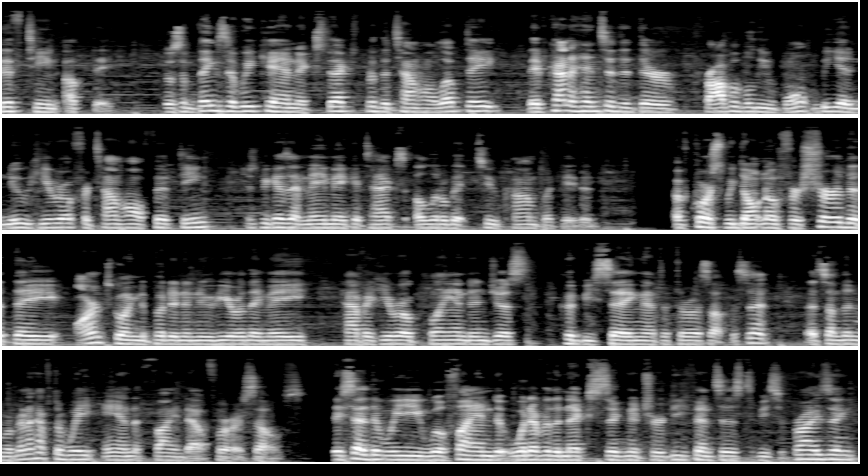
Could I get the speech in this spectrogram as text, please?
15 update. So some things that we can expect for the Town Hall update. They've kind of hinted that there probably won't be a new hero for Town Hall 15, just because it may make attacks a little bit too complicated. Of course, we don't know for sure that they aren't going to put in a new hero. They may have a hero planned and just could be saying that to throw us off the scent. That's something we're going to have to wait and find out for ourselves. They said that we will find whatever the next signature defense is to be surprising,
